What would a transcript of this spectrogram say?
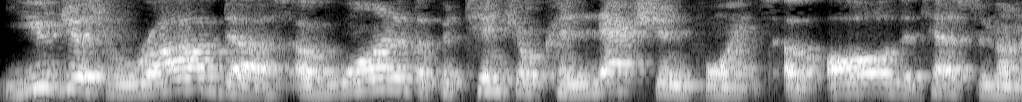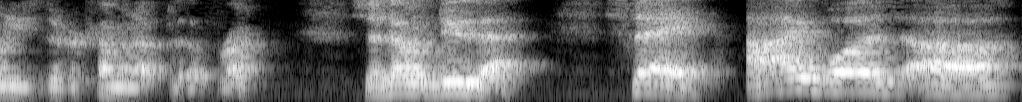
you just robbed us of one of the potential connection points of all of the testimonies that are coming up to the front. So don't do that. Say, I was a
